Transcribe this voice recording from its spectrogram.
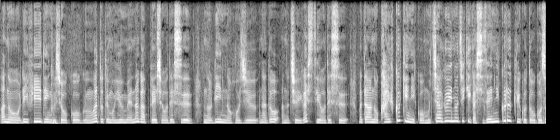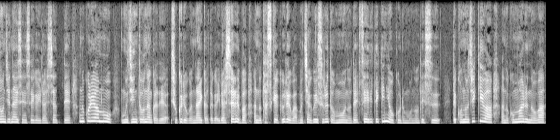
あのリフィーディング症候群はとても有名な合併症です。あのリンの補充などあの注意が必要です。またあの回復期にこう無茶食いの時期が自然に来るっていうことをご存じない先生がいらっしゃってあのこれはもう無人島なんかで食料がない方がいらっしゃればあの助けが来れば無茶食いすると思うので生理的に起こるものです。でこの時期はあの困るのは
